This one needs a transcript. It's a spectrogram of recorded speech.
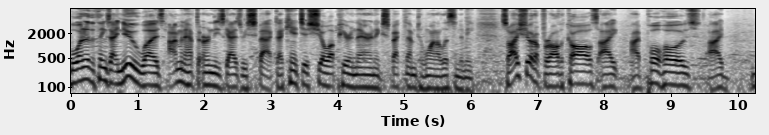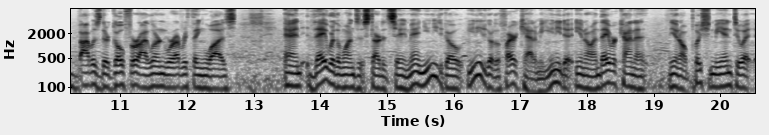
one of the things I knew was I'm going to have to earn these guys respect. I can't just show up here and there and expect them to want to listen to me. So I showed up for all the calls. I, I pull hose. I, I was their gopher. I learned where everything was and they were the ones that started saying, "Man, you need to go. You need to go to the fire academy. You need to, you know." And they were kind of, you know, pushing me into it.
